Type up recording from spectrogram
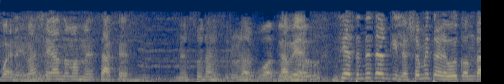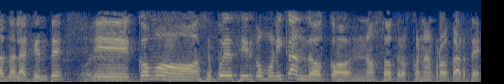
bueno, y van llegando más mensajes. Me suena el celular, ¿puedo Está atender? bien. Sí, atente tranquilo. Yo mientras le voy contando a la gente eh, cómo se puede seguir comunicando con nosotros, con Enrocarte.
